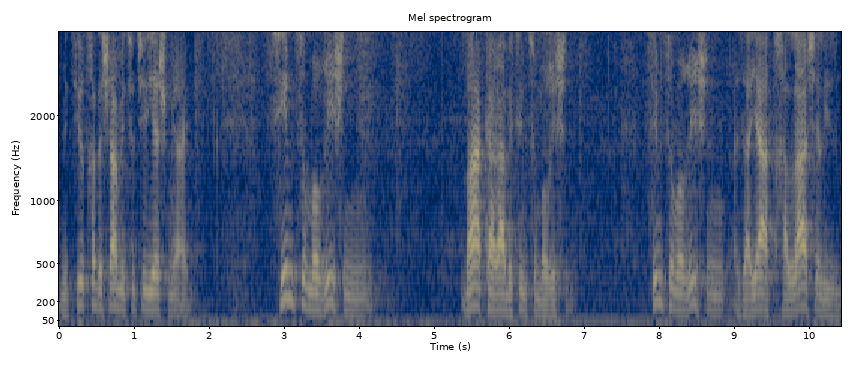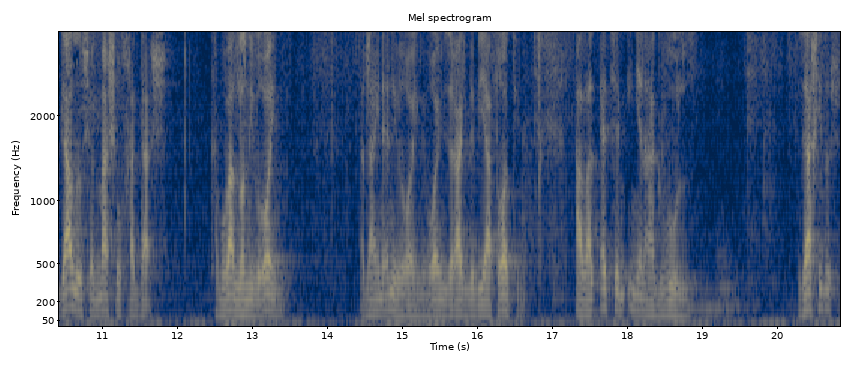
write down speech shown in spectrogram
מציאות חדשה, מציאות שיש מאין. צמצום אורישן, מה קרה בצמצום אורישן? צמצום הראשון זה היה התחלה של הסגלוס של משהו חדש. כמובן לא נברואים, עדיין אין נברואים, נברואים זה רק בביאה פרוטים. אבל עצם עניין הגבול, זה החידוש.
